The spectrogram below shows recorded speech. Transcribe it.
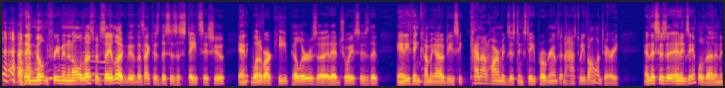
I think Milton Friedman and all of us would say, look, the, the, fact is this is a state's issue, and one of our key pillars uh, at Ed Choice is that anything coming out of DC cannot harm existing state programs and has to be voluntary. And this is an example of that. And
